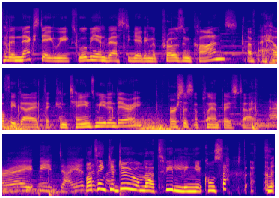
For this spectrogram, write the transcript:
For the next eight weeks, we'll be investigating the pros and cons of a healthy diet that contains meat and dairy versus a plant-based diet. All right, the diet. Vad tänker du om det här tvillingkonceptet? Ja, men,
